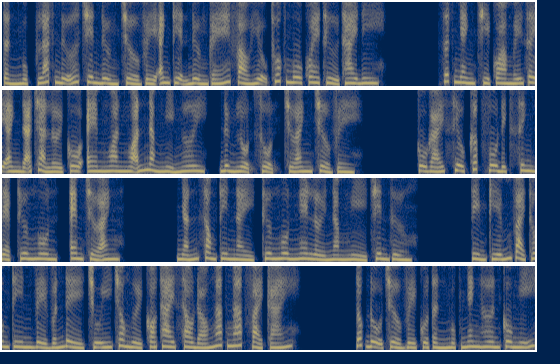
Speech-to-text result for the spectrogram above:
tần mục lát nữa trên đường trở về anh tiện đường ghé vào hiệu thuốc mua que thử thai đi. Rất nhanh chỉ qua mấy giây anh đã trả lời cô em ngoan ngoãn nằm nghỉ ngơi, đừng lộn xộn chờ anh trở về. Cô gái siêu cấp vô địch xinh đẹp thương ngôn, em chờ anh. Nhắn xong tin này, thương ngôn nghe lời nằm nghỉ trên giường. Tìm kiếm vài thông tin về vấn đề chú ý cho người có thai sau đó ngáp ngáp vài cái. Tốc độ trở về của tần mục nhanh hơn cô nghĩ.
